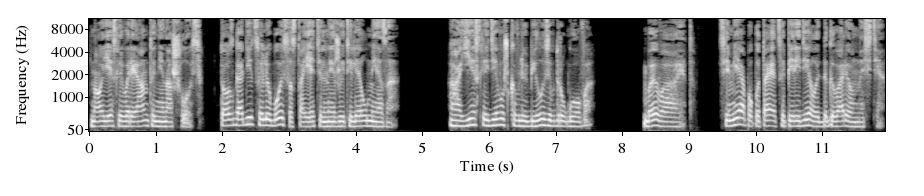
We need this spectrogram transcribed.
Но если варианта не нашлось, то сгодится любой состоятельный житель Элмеза. А если девушка влюбилась в другого? Бывает. Семья попытается переделать договоренности.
